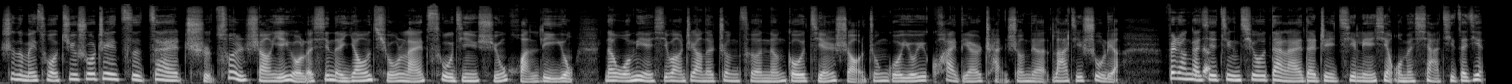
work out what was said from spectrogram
是的，没错。据说这次在尺寸上也有了新的要求，来促进循环利用。那我们也希望这样的政策能够减少中国由于快递而产生的垃圾数量。非常感谢静秋带来的这期连线，我们下期再见。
